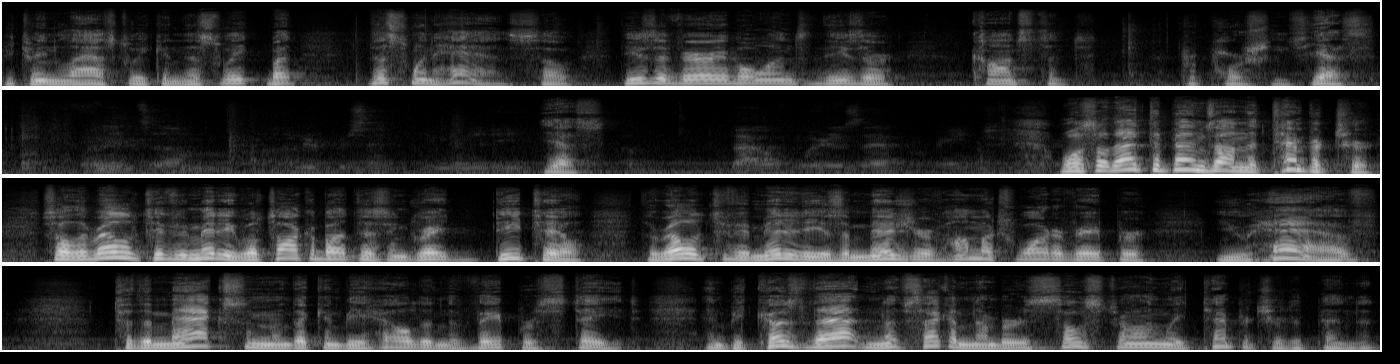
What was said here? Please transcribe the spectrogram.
between last week and this week, but this one has. So these are variable ones, these are constant proportions. Yes, When it's um hundred percent humidity, yes. about where does that range? Well, so that depends on the temperature. So the relative humidity, we'll talk about this in great detail. The relative humidity is a measure of how much water vapor you have to the maximum that can be held in the vapor state. And because that second number is so strongly temperature dependent,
